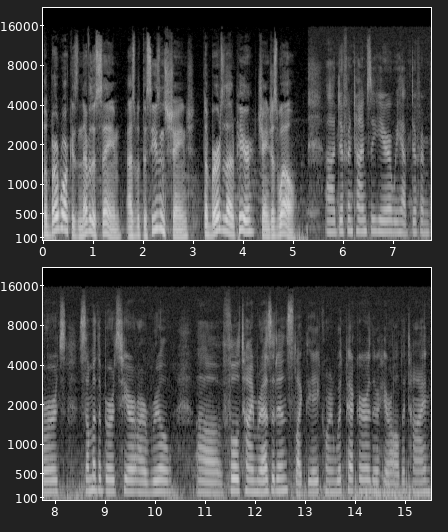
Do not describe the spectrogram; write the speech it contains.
The bird walk is never the same, as with the seasons change, the birds that appear change as well. Uh, different times of year, we have different birds. Some of the birds here are real uh, full-time residents like the acorn woodpecker they're here all the time.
